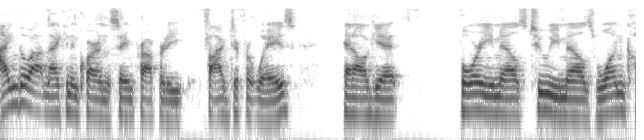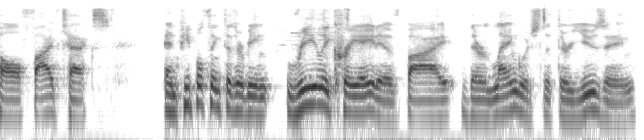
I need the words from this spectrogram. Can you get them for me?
I can go out and I can inquire on the same property five different ways, and I'll get four emails, two emails, one call, five texts. And people think that they're being really creative by their language that they're using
